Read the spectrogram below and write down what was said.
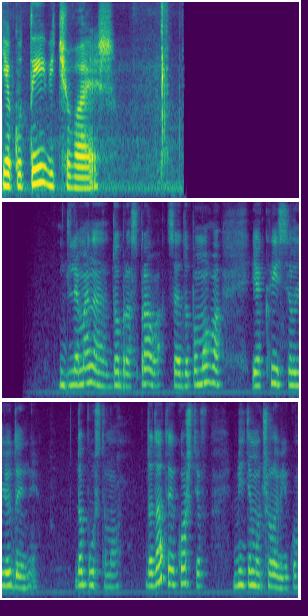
яку ти відчуваєш. Для мене добра справа це допомога якійсь людині. Допустимо, додати коштів бідному чоловіку.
